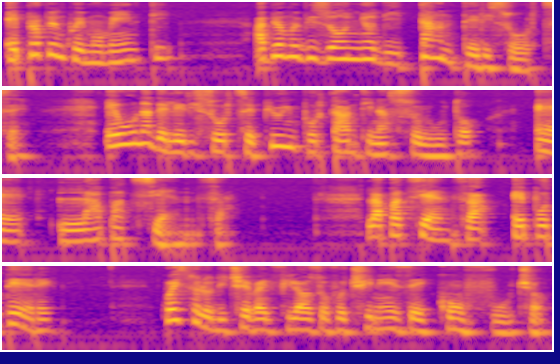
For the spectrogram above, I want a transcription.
E proprio in quei momenti abbiamo bisogno di tante risorse e una delle risorse più importanti in assoluto è la pazienza. La pazienza è potere. Questo lo diceva il filosofo cinese Confucio.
